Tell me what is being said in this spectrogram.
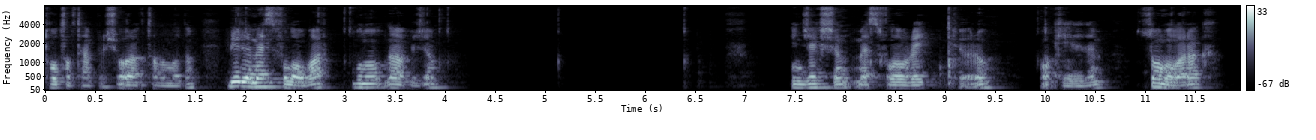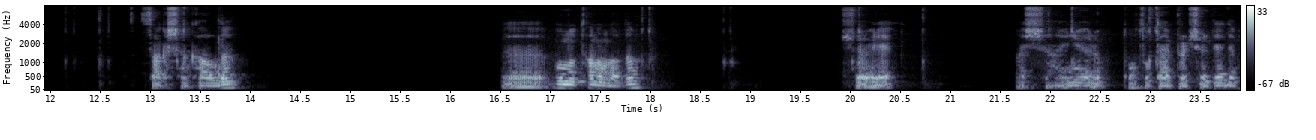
total temperature olarak tanımladım. Bir de mass flow var. Bunu ne yapacağım? Injection mass flow rate diyorum. OK dedim. Son olarak suction kaldı. Ee, bunu tanımladım. Şöyle aşağı iniyorum. Total temperature dedim.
